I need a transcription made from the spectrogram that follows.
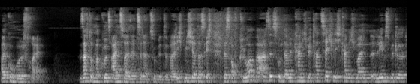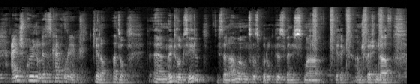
alkoholfrei. Sag doch mal kurz ein, zwei Sätze dazu bitte, weil ich mich ja das echt, das auf Chlorbasis und damit kann ich mir tatsächlich, kann ich mein Lebensmittel einsprühen und das ist kein Problem. Genau, also ähm, Hydroxyl ist der Name unseres Produktes, wenn ich es mal direkt ansprechen darf.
